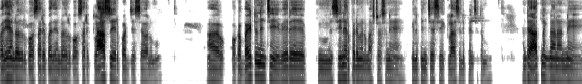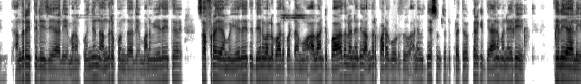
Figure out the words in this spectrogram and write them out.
పదిహేను రోజులకు ఒకసారి పదిహేను రోజులకు ఒకసారి క్లాసు ఏర్పాటు చేసేవాళ్ళము. ఒక బయట నుంచి వేరే సీనియర్ పిరమిడ్ మాస్టర్స్ని పిలిపించేసి క్లాసులు ఇప్పించడము అంటే ఆత్మజ్ఞానాన్ని అందరికీ తెలియజేయాలి మనం పొందింది అందరూ పొందాలి మనం ఏదైతే సఫర్ అయ్యామో ఏదైతే దేనివల్ల బాధపడ్డామో అలాంటి బాధలు అనేది అందరూ పడకూడదు అనే ఉద్దేశంతో ప్రతి ఒక్కరికి ధ్యానం అనేది తెలియాలి.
